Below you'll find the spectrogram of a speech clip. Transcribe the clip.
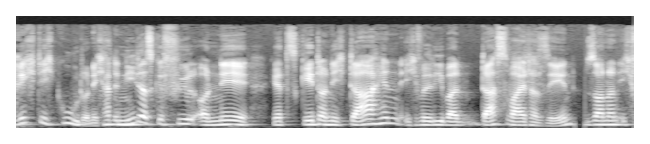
richtig gut. Und ich hatte nie das Gefühl, oh nee, jetzt geht doch nicht dahin, ich will lieber das weitersehen, sondern ich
